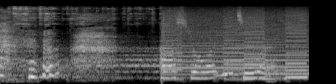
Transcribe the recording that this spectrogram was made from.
Astro, what are you doing?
